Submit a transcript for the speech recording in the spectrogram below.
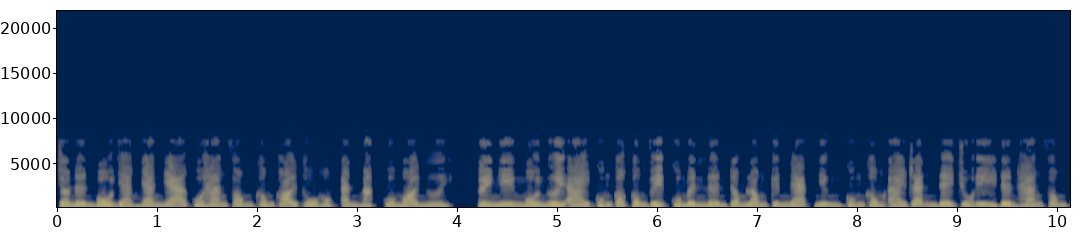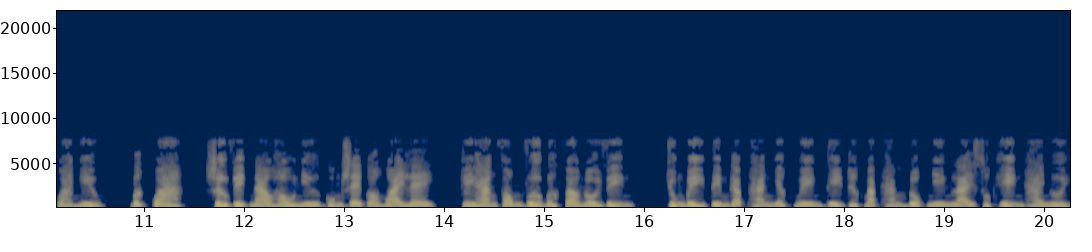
Cho nên bộ dáng nhàn nhã của Hàng Phong không khỏi thu hút ánh mắt của mọi người. Tuy nhiên mỗi người ai cũng có công việc của mình nên trong lòng kinh ngạc nhưng cũng không ai rảnh để chú ý đến Hàng Phong quá nhiều. Bất quá, sự việc nào hầu như cũng sẽ có ngoại lệ. Khi Hàng Phong vừa bước vào nội viện, chuẩn bị tìm gặp Hàng Nhất Nguyên thì trước mặt hắn đột nhiên lại xuất hiện hai người.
